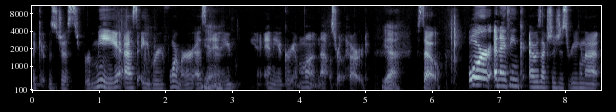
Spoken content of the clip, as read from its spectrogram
like it was just for me as a reformer as Yeah. an Enne- Enneagram one, that was really hard. Yeah. So, or, and I think I was actually just reading that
